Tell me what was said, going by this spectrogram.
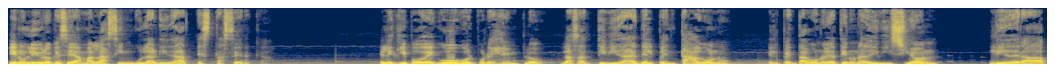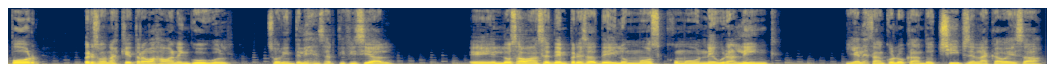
tiene un libro que se llama La singularidad está cerca. El equipo de Google, por ejemplo, las actividades del Pentágono. El Pentágono ya tiene una división liderada por personas que trabajaban en Google sobre inteligencia artificial. Eh, los avances de empresas de Elon Musk como Neuralink, ya le están colocando chips en la cabeza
